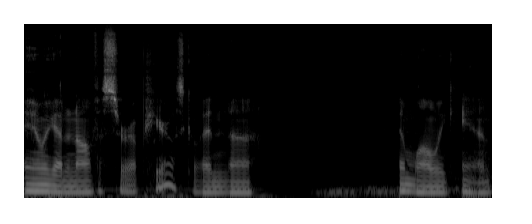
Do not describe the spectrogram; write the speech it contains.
And we got an officer up here. Let's go ahead and uh, him while we can.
